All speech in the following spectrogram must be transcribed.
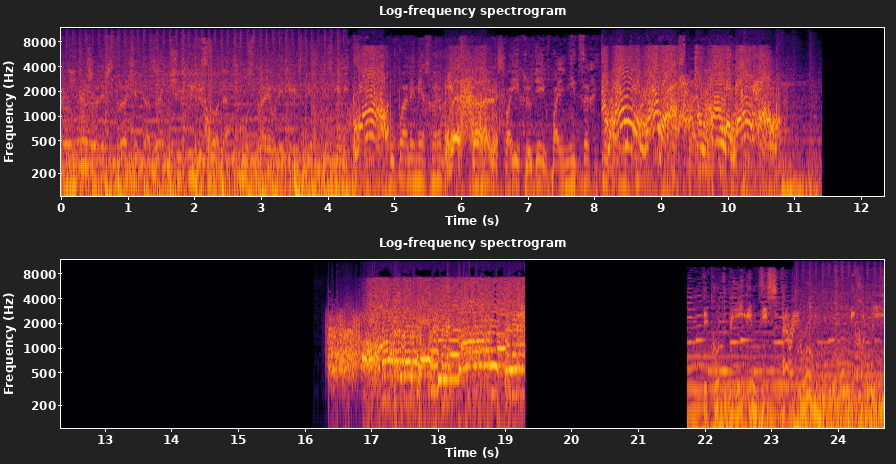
Они держали в страхе Казань 4 года, устраивали перестрелки с милицией, покупали местную yes, своих людей в больницах и... in this very room. It could be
